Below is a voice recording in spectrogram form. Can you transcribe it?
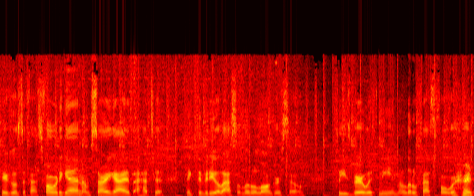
Here goes the fast forward again. I'm sorry, guys. I had to make the video last a little longer, so please bear with me in a little fast forward.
